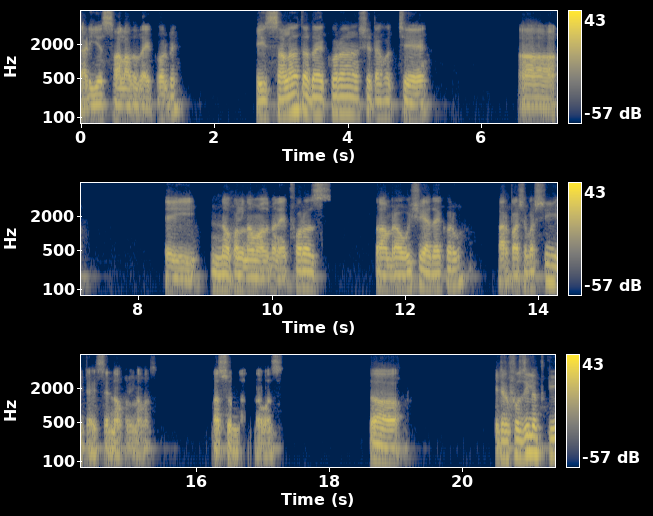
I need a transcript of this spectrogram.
দাঁড়িয়ে সালাদ আদায় করবে। এই সালাত আদায় করা সেটা হচ্ছে এই নকল নামাজ মানে ফরজ তো আমরা অবশ্যই আদায় করব। তার পাশাপাশি এটা হচ্ছে নকল নামাজ বা সুন্নাত নামাজ। তো এটার ফজিলত কি?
